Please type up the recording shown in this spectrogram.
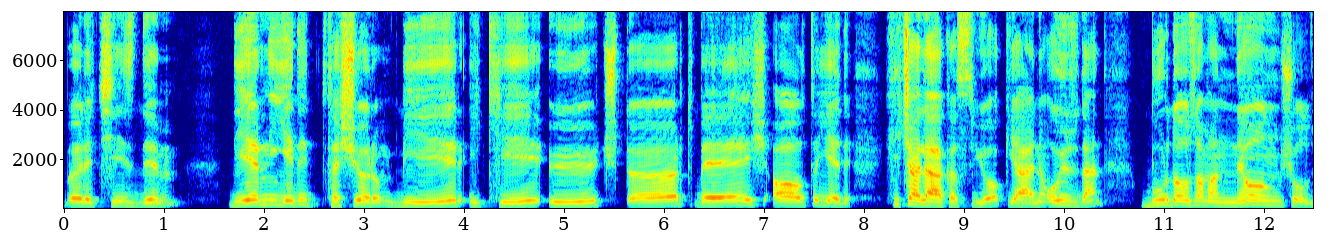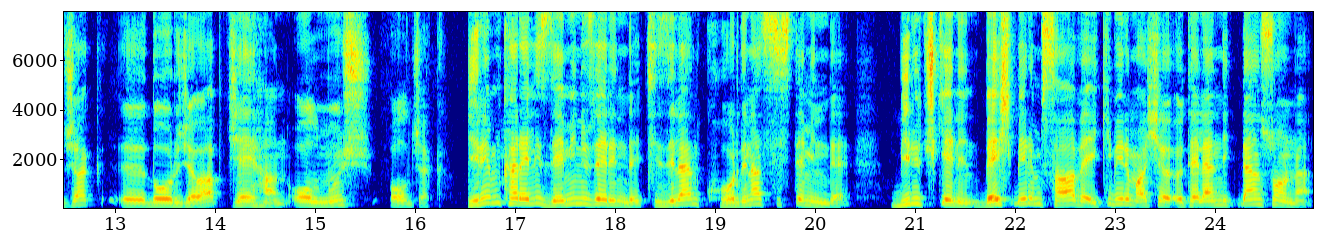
böyle çizdim. Diğerini 7 taşıyorum. 1, 2, 3, 4, 5, 6, 7. Hiç alakası yok. Yani o yüzden burada o zaman ne olmuş olacak? Ee, doğru cevap Ceyhan olmuş olacak. Birim kareli zemin üzerinde çizilen koordinat sisteminde bir üçgenin 5 birim sağ ve 2 birim aşağı ötelendikten sonra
